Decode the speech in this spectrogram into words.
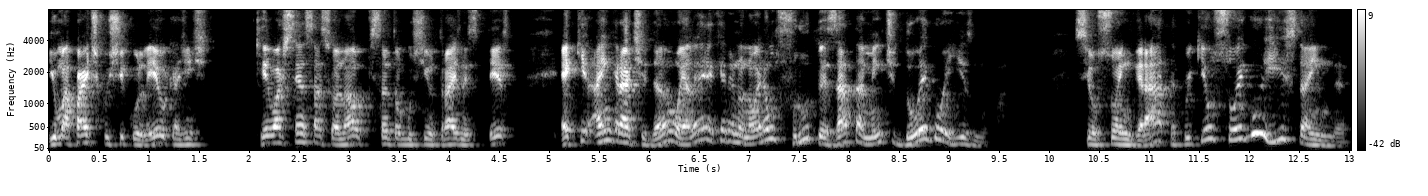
E uma parte que o Chico leu, que a gente que eu acho sensacional, que Santo Agostinho traz nesse texto, é que a ingratidão, ela é, querendo ou não, é um fruto exatamente do egoísmo. Se eu sou ingrata, é porque eu sou egoísta ainda.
